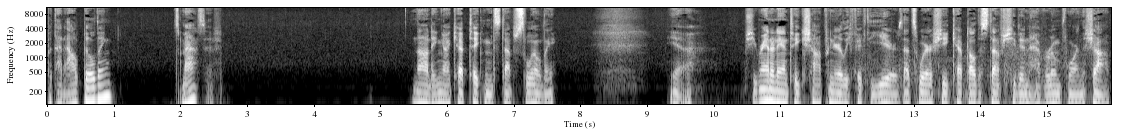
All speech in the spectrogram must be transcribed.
But that outbuilding? It's massive. Nodding, I kept taking steps slowly. Yeah. She ran an antique shop for nearly 50 years. That's where she kept all the stuff she didn't have room for in the shop.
